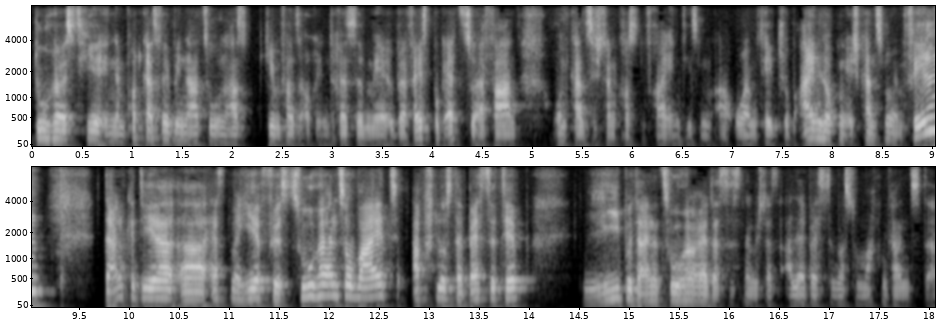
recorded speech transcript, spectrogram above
du hörst hier in dem Podcast-Webinar zu und hast gegebenenfalls auch Interesse, mehr über Facebook-Ads zu erfahren und kannst dich dann kostenfrei in diesem äh, OMT-Club einloggen. Ich kann es nur empfehlen. Danke dir äh, erstmal hier fürs Zuhören soweit. Abschluss der beste Tipp liebe deine Zuhörer, das ist nämlich das Allerbeste, was du machen kannst. Äh,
